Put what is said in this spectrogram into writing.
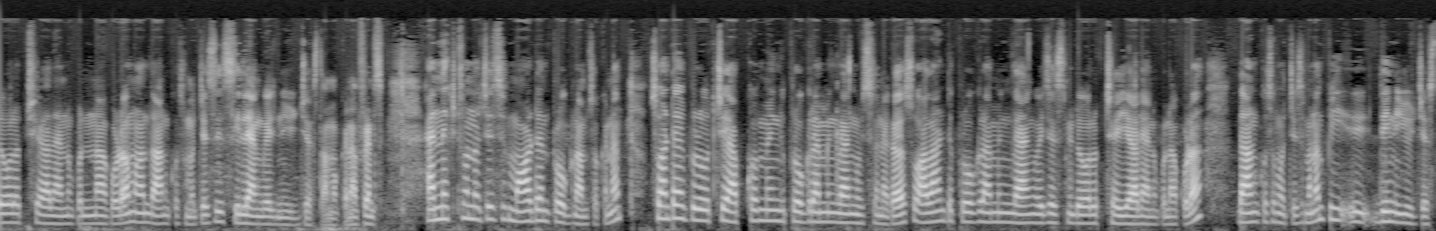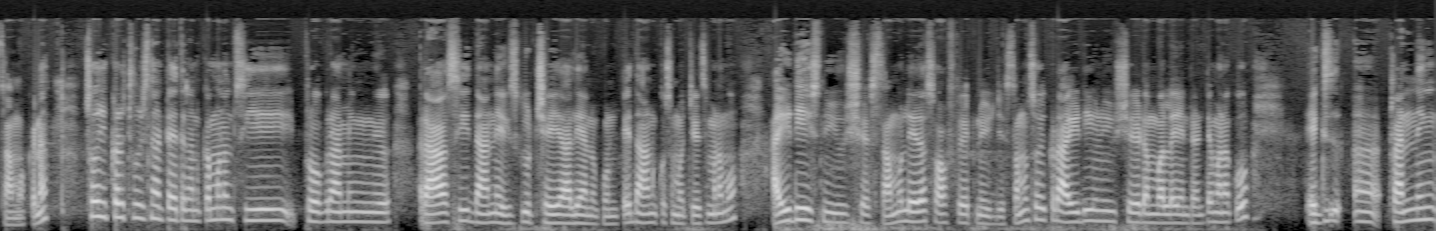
డెవలప్ చేయాలనుకున్నా కూడా మనం దానికోసం వచ్చేసి సి లాంగ్వేజ్ని యూజ్ చేస్తాం ఓకేనా ఫ్రెండ్స్ అండ్ నెక్స్ట్ వన్ వచ్చేసి మోడర్న్ ప్రోగ్రామ్స్ ఓకేనా? సో అంటే ఇప్పుడు వచ్చే అప్కమింగ్ ప్రోగ్రామింగ్ లాంగ్వేజెస్ ఉన్నాయి కదా. సో అలాంటి ప్రోగ్రామింగ్ లాంగ్వేజెస్ని డెవలప్ చేయాలి అనుకున్నా కూడా దానికోసం వచ్చేసి మనం పి దీన్ని యూజ్ చేస్తాం ఓకేనా సో ఇక్కడ చూసినట్టయితే కనుక మనం సి ప్రోగ్రామింగ్ రాసి దాన్ని ఎగ్జిక్యూట్ చేయాలి అనుకుంటే దానికోసం వచ్చేసి మనము ఐడిఎస్ని యూజ్ చేస్తాము లేదా సాఫ్ట్వేర్ని యూజ్ చేస్తాము. సో ఇక్కడ ఐడిని యూజ్ చేయడం వల్ల ఏంటంటే మనకు ఎగ్జి రన్నింగ్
